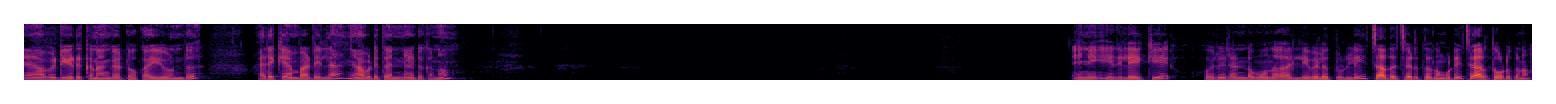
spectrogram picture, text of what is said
ഞാവിടി എടുക്കണം കേട്ടോ കൈ കൊണ്ട്. അരയ്ക്കാൻ പാടില്ല ഞാവിടി തന്നെ എടുക്കണം. ഇനി ഇതിലേക്ക് ഒരു രണ്ട് മൂന്ന് അല്ലി വെളുത്തുള്ളി ചതച്ചെടുത്തതും കൂടി ചേർത്ത് കൊടുക്കണം.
